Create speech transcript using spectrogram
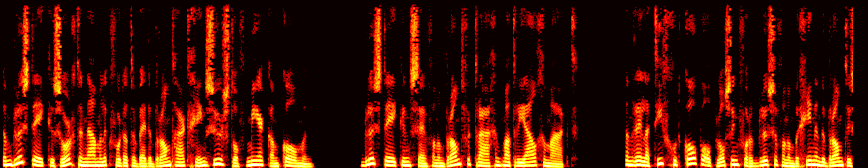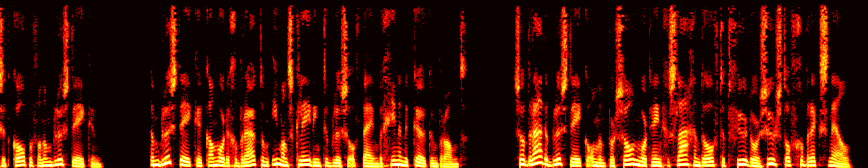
Een blusteken zorgt er namelijk voor dat er bij de brandhaard geen zuurstof meer kan komen. Blustekens zijn van een brandvertragend materiaal gemaakt. Een relatief goedkope oplossing voor het blussen van een beginnende brand is het kopen van een blusteken. Een blusteken kan worden gebruikt om iemands kleding te blussen of bij een beginnende keukenbrand. Zodra de blusteken om een persoon wordt heen geslagen dooft het vuur door zuurstofgebrek snel.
